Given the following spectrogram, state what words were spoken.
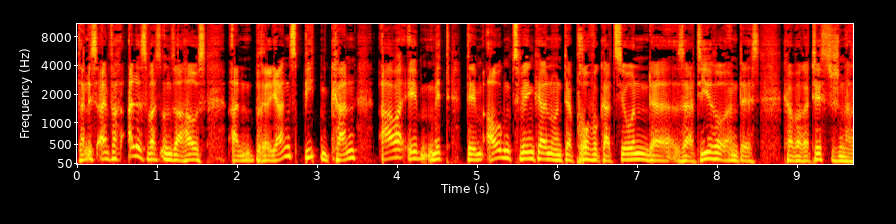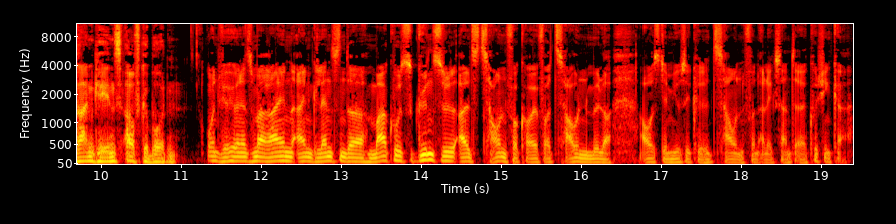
dann ist einfach alles, was unser Haus an Brillanz bieten kann, aber eben mit dem Augenzwinkern und der Provokation der Satire und des kabarettistischen Herangehens aufgeboten. Und wir hören jetzt mal rein, ein glänzender Markus Günzel als Zaunverkäufer, Zaunmüller aus dem Musical Zaun von Alexander Kuschinka.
